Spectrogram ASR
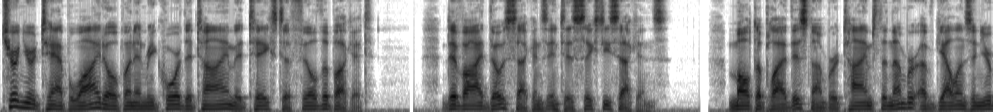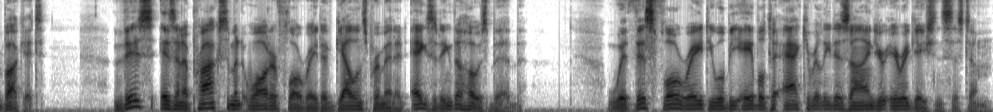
Turn your tap wide open and record the time it takes to fill the bucket. Divide those seconds into 60 seconds. Multiply this number times the number of gallons in your bucket. This is an approximate water flow rate of gallons per minute exiting the hose bib. With this flow rate, you will be able to accurately design your irrigation system.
